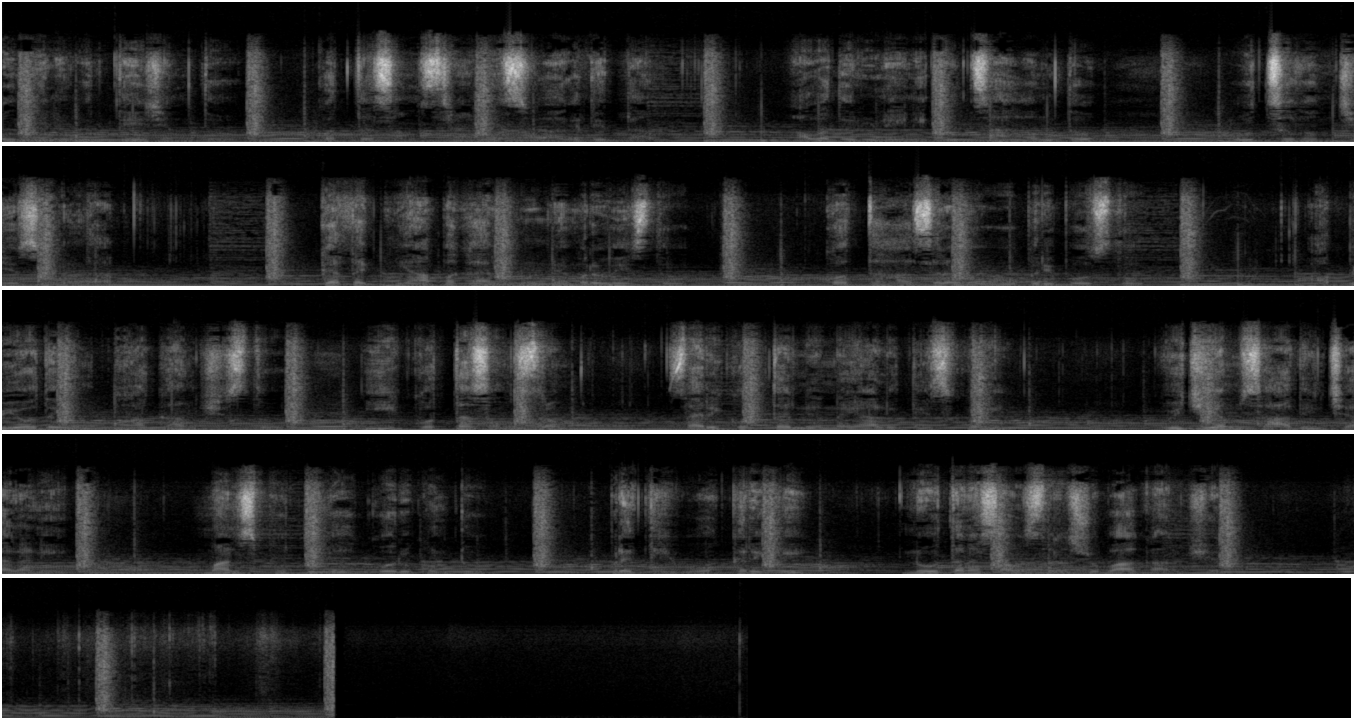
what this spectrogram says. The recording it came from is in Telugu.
ఉప్పొంగిన ఉత్తేజంతో కొత్త సంవత్సరాన్ని స్వాగతిద్దాం. అవధులు లేని ఉత్సాహంతో ఉత్సవం చేసుకుందాం. గత జ్ఞాపకాలను నెమరువేస్తూ కొత్త ఆశలను ఊపిరిపోస్తూ అభ్యోదయం ఆకాంక్షిస్తూ ఈ కొత్త సంవత్సరం సరికొత్త నిర్ణయాలు తీసుకొని విజయం సాధించాలని మనస్ఫూర్తిగా కోరుకుంటూ ప్రతి ఒక్కరికి నూతన సంవత్సర శుభాకాంక్షలు.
